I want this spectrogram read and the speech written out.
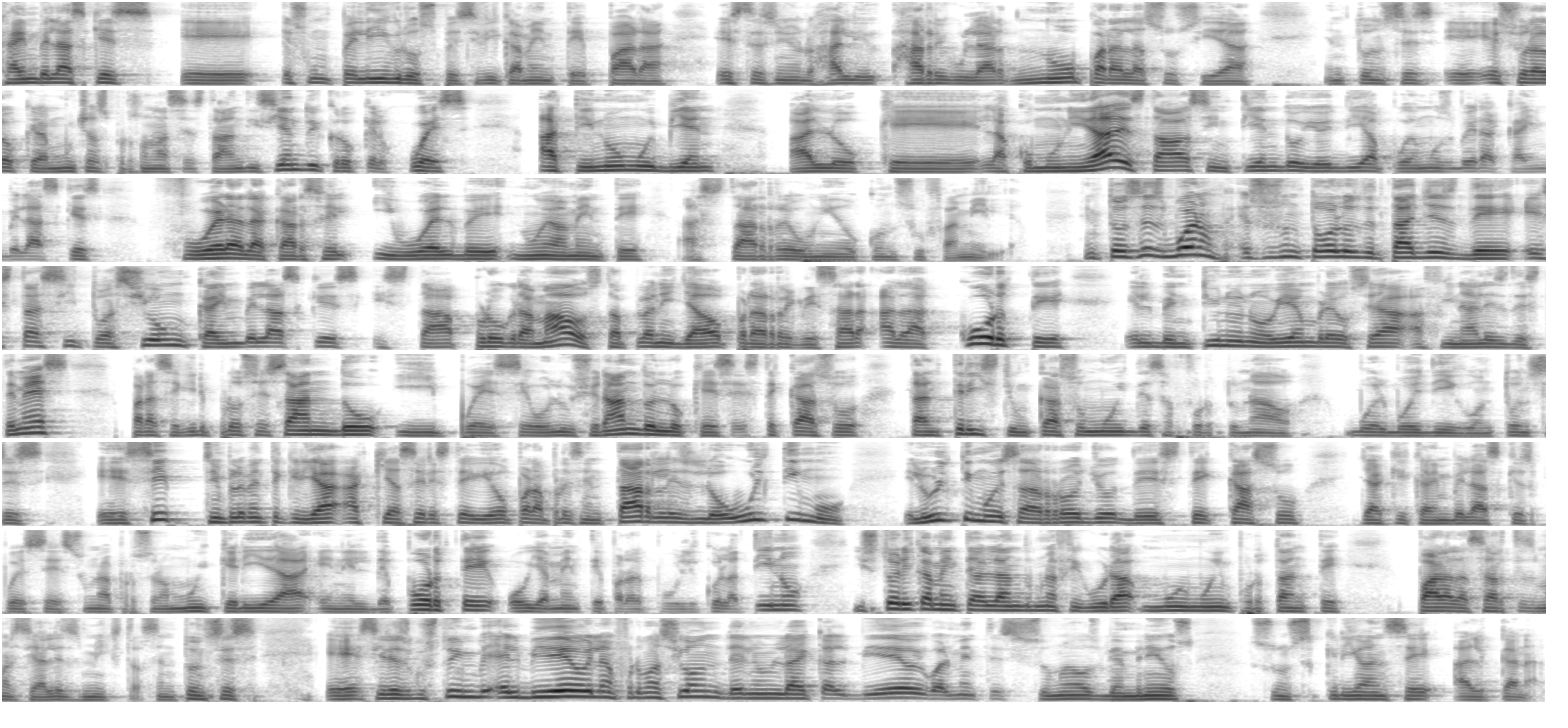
Caín Velázquez eh, es un peligro específicamente para este señor Harry Goulart, no para la sociedad. Entonces, eh, eso era lo que muchas personas estaban diciendo y creo que el juez atinó muy bien a lo que la comunidad estaba sintiendo y hoy día podemos ver a Caín Velázquez fuera de la cárcel y vuelve nuevamente a estar reunido con su familia. Entonces, bueno, esos son todos los detalles de esta situación. Caín Velázquez está programado, está planillado para regresar a la corte el 21 de noviembre, o sea, a finales de este mes, para seguir procesando y pues evolucionando en lo que es este caso tan triste, un caso muy desafortunado, vuelvo y digo. Entonces, eh, sí, simplemente quería aquí hacer este video para presentarles lo último el último desarrollo de este caso, ya que Caín Velázquez pues, es una persona muy querida en el deporte, obviamente para el público latino, históricamente hablando, una figura muy, muy importante para las artes marciales mixtas. Entonces, eh, si les gustó el video y la información, denle un like al video. Igualmente, si son nuevos, bienvenidos, suscríbanse al canal.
